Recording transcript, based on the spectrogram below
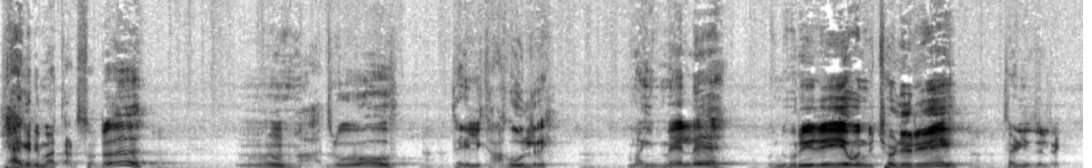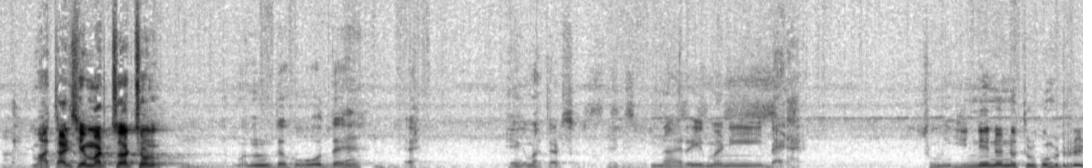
ಹೇಗ್ರಿ ಮಾತಾಡ್ಸೋದು? ಆದ್ರೂ ತೈಲಿಕ್ಕೆ ಆಗೋಲ್ರಿ. ಮೈ ಮೇಲೆ ಒಂದು ಹುರಿರಿ, ಒಂದು ಚಳಿರಿ ತಡೆಯುದಿಲ್ರಿ. ಮಾತಾಡಿಸಿ ಮಾಡ್ಸಾಡ್ಸೋಣ ಮುಂದೆ ಹೋದೆ. ಹೇಗೆ ಮಾತಾಡ್ಸೋದು ನರಿಮಣಿ ಬೇಡ. ಸುಮ್ಮನೆ ಇನ್ನೇನನ್ನು ತಿಳ್ಕೊಂಡ್ಬಿಟ್ರಿ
